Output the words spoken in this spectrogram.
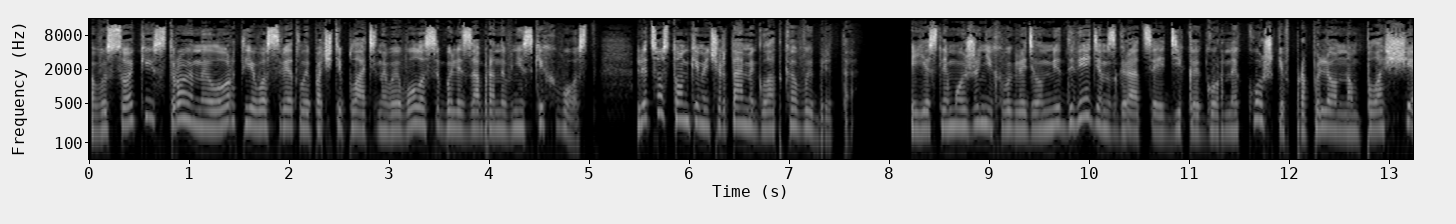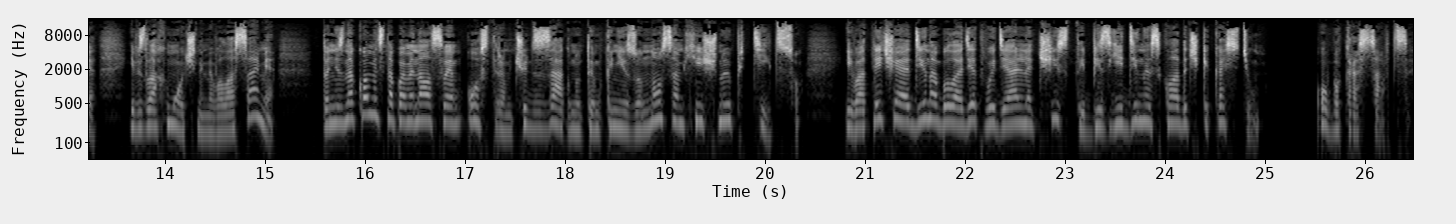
Высокий, стройный лорд, его светлые, почти платиновые волосы были забраны в низкий хвост. Лицо с тонкими чертами гладко выбрито. И если мой жених выглядел медведем с грацией дикой горной кошки в пропыленном плаще и взлохмоченными волосами, то незнакомец напоминал своим острым, чуть загнутым к низу носом хищную птицу. И в отличие от Дина был одет в идеально чистый, без единой складочки костюм. Оба красавцы,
